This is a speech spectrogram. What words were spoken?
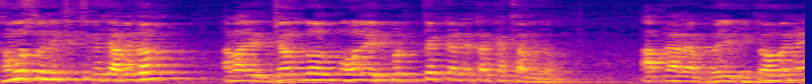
সমস্ত নেতৃত্বের কাছে আবেদন, আমাদের জঙ্গল মহলের প্রত্যেকটা নেতার কাছে আবেদন। আপনারা ভয়ে ভীত হবে না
